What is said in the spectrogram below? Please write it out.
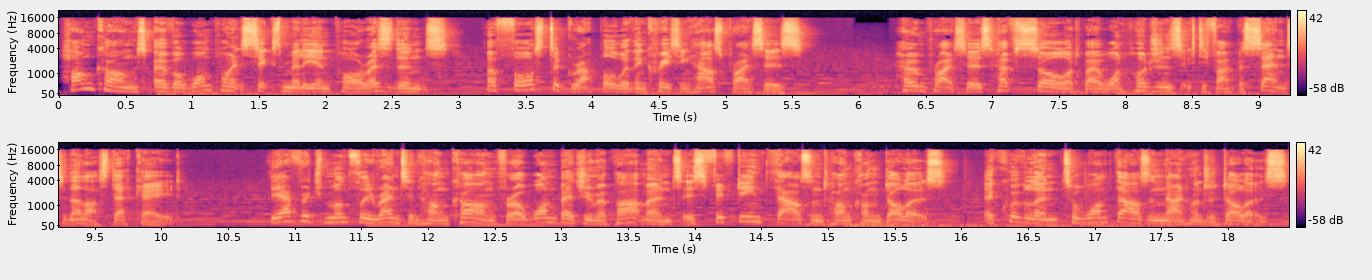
Hong Kong's over 1.6 million poor residents are forced to grapple with increasing house prices. Home prices have soared by 165% in the last decade. The average monthly rent in Hong Kong for a one bedroom apartment is 15,000 Hong Kong dollars, equivalent to $1,900.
